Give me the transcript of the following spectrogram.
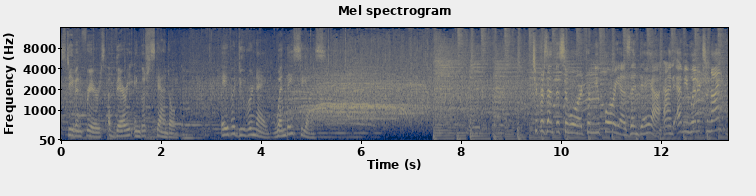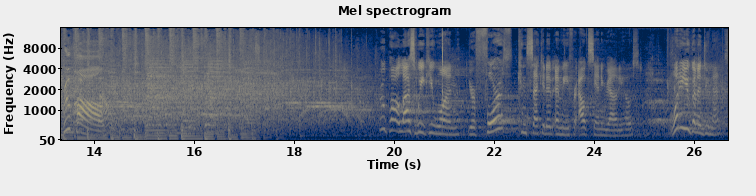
Stephen Frears, A Very English Scandal. Ava DuVernay, When They See Us. To present this award from Euphoria, Zendaya, and Emmy winner tonight, RuPaul. RuPaul, last week you won your fourth consecutive Emmy for Outstanding Reality Host. What are you gonna do next?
